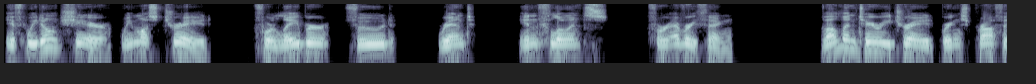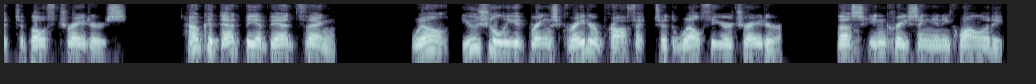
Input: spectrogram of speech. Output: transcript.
If we don't share, we must trade for labor, food, rent, influence, for everything. Voluntary trade brings profit to both traders. How could that be a bad thing? Well, usually it brings greater profit to the wealthier trader, thus increasing inequality.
